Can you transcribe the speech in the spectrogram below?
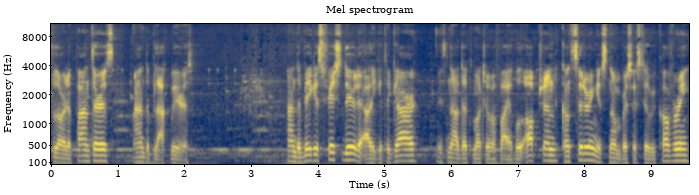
Florida panthers, and the black bears. And the biggest fish there, the alligator gar, is not that much of a viable option considering its numbers are still recovering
